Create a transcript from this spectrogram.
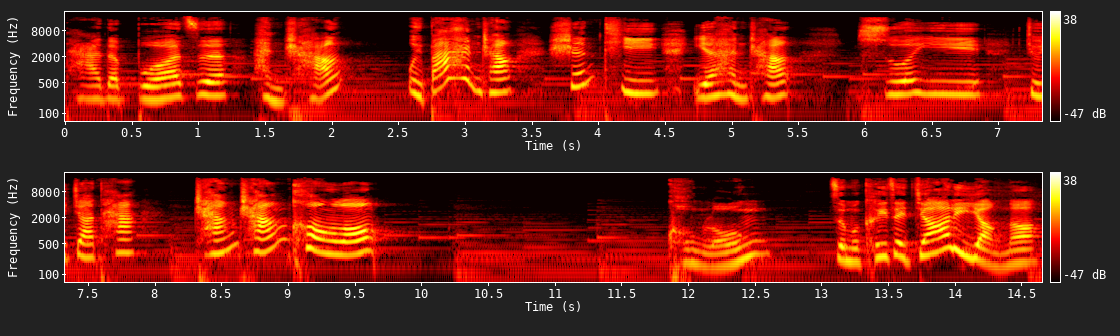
它的脖子很长，尾巴很长，身体也很长，所以就叫它长长恐龙。恐龙怎么可以在家里养呢？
